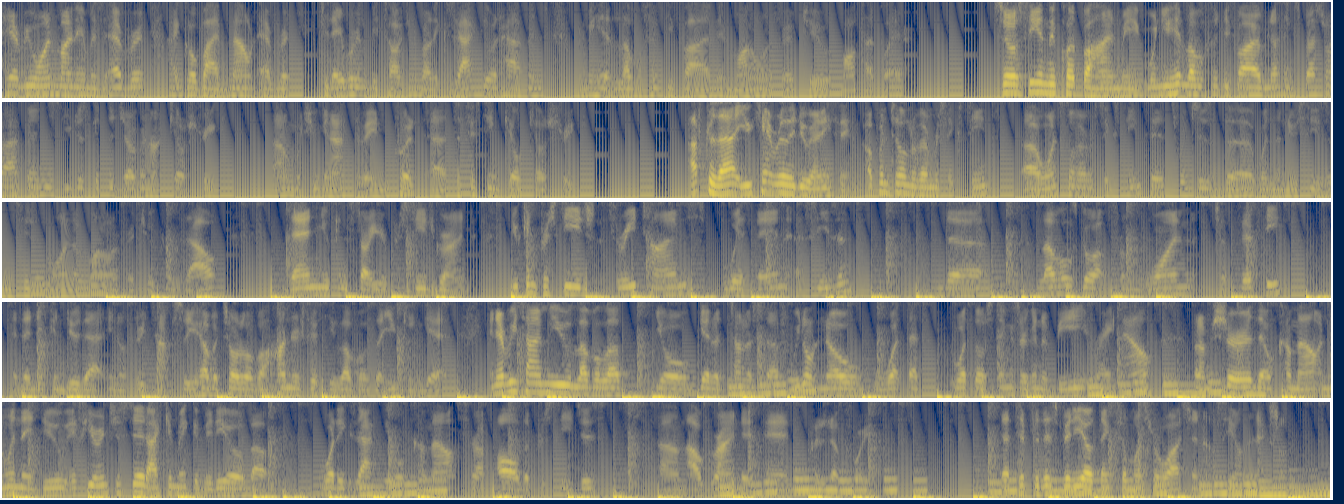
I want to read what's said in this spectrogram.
Hey everyone, my name is Everett. I go by Mount Everett. Today we're going to be talking about exactly what happens when we hit level 55 in Modern Warfare 2 multiplayer. So see in the clip behind me, when you hit level 55, nothing special happens. You just get the Juggernaut kill streak, um, which you can activate and put uh, to 15 kill kill streak. After that, you can't really do anything up until November 16th. Uh, once November 16th hits, which is the when the new season, season then you can start your prestige grind. You can prestige three times within a season. The levels go up from 1 to 50, and then you can do that, you know, three times. So you have a total of 150 levels that you can get. And every time you level up, you'll get a ton of stuff. We don't know what that what those things are going to be right now, but I'm sure they'll come out and when they do, if you're interested, I can make a video about what exactly will come out throughout all the prestiges. Um, I'll grind it and put it up for you. That's it for this video. Thanks so much for watching. I'll see you on the next one.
